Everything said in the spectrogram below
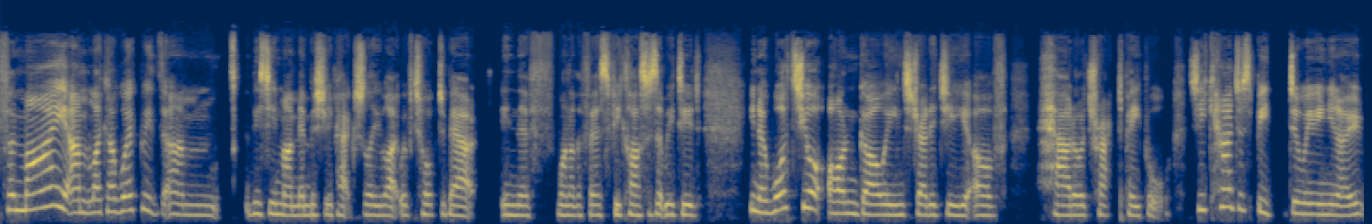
for my um like i work with um this in my membership actually like we've talked about in the one of the first few classes that we did. You know what's your ongoing strategy of how to attract people? So you can't just be doing you know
